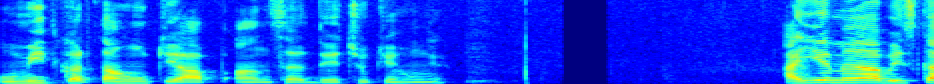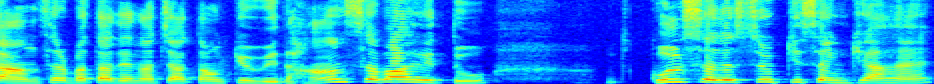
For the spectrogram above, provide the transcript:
उम्मीद करता हूँ कि आप आंसर दे चुके होंगे। आइए मैं अब इसका आंसर बता देना चाहता हूँ कि विधानसभा हेतु कुल सदस्यों की संख्या है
